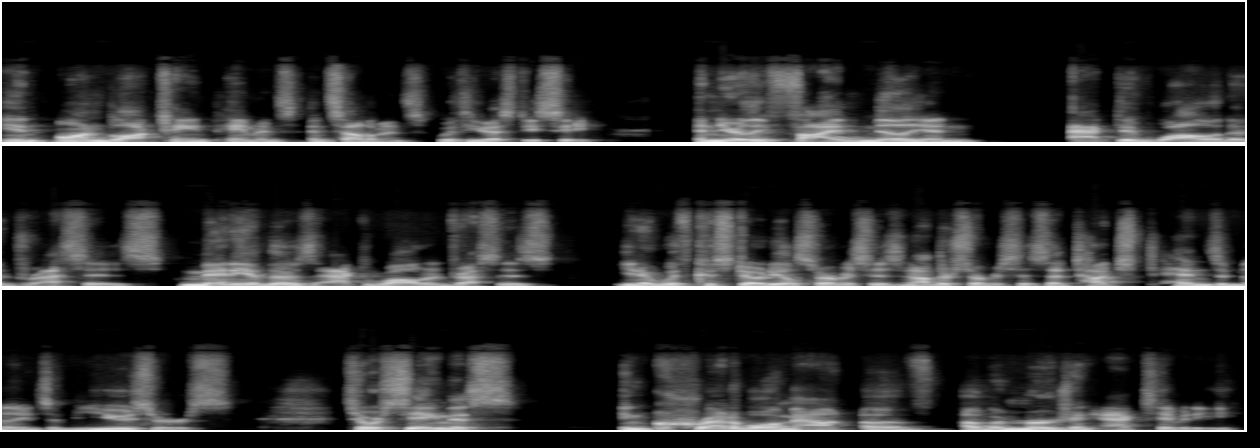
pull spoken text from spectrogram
in on blockchain payments and settlements with USDC and nearly 5 million active wallet addresses. Many of those active wallet addresses, you know, with custodial services and other services that touch tens of millions of users. So we're seeing this incredible amount of of emerging activity.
